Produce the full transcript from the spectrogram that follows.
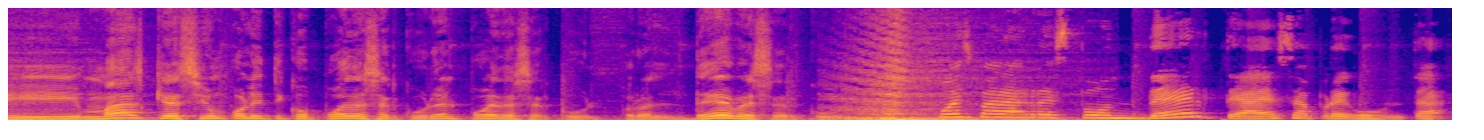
Y más que si un político puede ser cool, él puede ser cool, pero él debe ser cool. Pues para responderte a esa pregunta,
